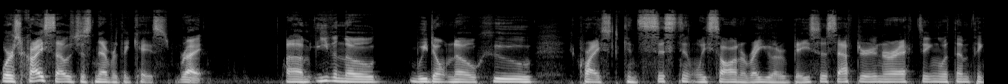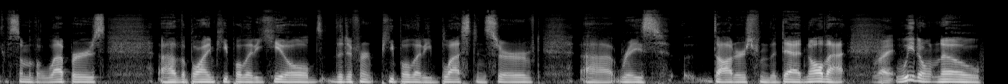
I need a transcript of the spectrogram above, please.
Whereas Christ, that was just never the case Right. um, even though we don't know who Christ consistently saw on a regular basis after interacting with them. Think of some of the lepers, uh, the blind people that he healed, the different people that he blessed and served, uh, raised daughters from the dead, and all that. Right. We don't know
